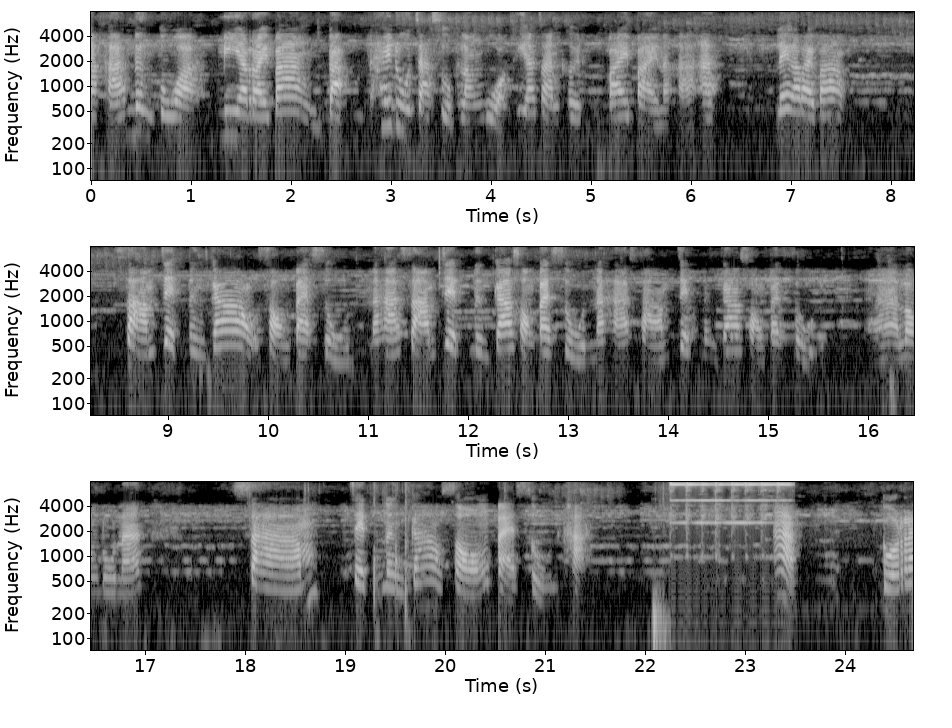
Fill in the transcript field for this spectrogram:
นะคะหนึ่งตัวมีอะไรบ้างให้ดูจากสูตรพลังบวกที่อาจารย์เคยใบไปนะคะอะเลขอะไรบ้างสามเจ็ดหนึ่งเก้าสองแปดศูนย์นะคะสามเจ็ดหนึ่งเก้าสองแปดศูนย์นะคะสามเจ็ดหนึ่งเก้าสองแปดศูนย์อ่าลองดูนะ สามเจ็ดหนึ่งเก้าสองแปดศูนย์ค่ะอะ ตัวแร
